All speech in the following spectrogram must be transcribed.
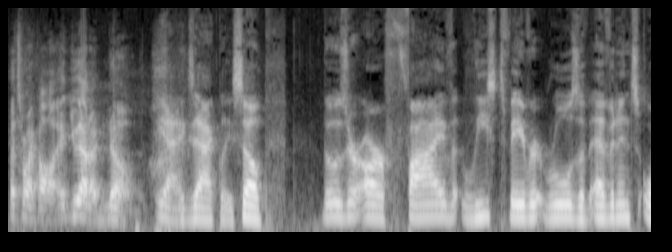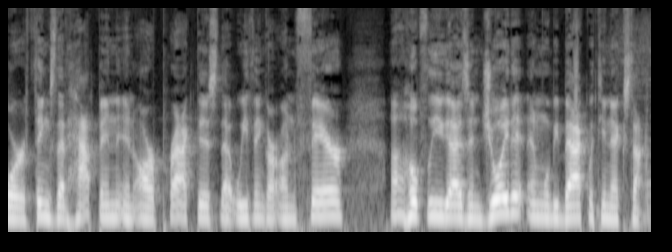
that's what i call it you gotta know Yeah, exactly. So those are our five least favorite rules of evidence or things that happen in our practice that we think are unfair. Uh, hopefully, you guys enjoyed it, and we'll be back with you next time.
